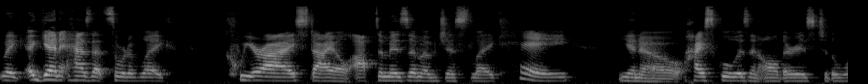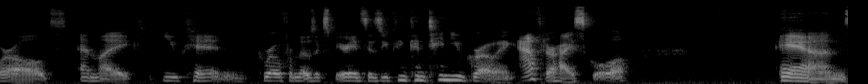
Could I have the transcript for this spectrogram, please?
like again it has that sort of like queer eye style optimism of just like hey you know high school isn't all there is to the world and like you can grow from those experiences you can continue growing after high school and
